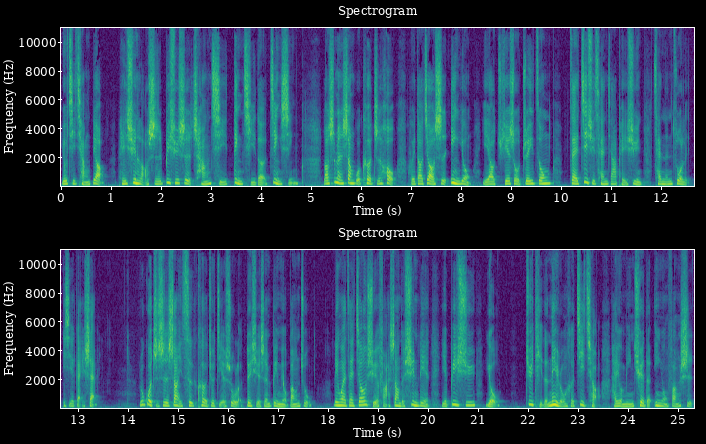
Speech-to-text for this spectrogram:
尤其强调。培训老师必须是长期、定期的进行。老师们上过课之后，回到教室应用，也要接受追踪，再继续参加培训，才能做了一些改善。如果只是上一次课就结束了，对学生并没有帮助。另外，在教学法上的训练，也必须有具体的内容和技巧，还有明确的应用方式。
